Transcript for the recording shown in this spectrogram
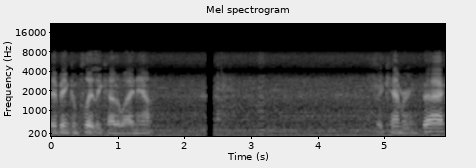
They've been completely cut away now. So cameraing back.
